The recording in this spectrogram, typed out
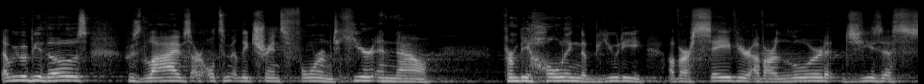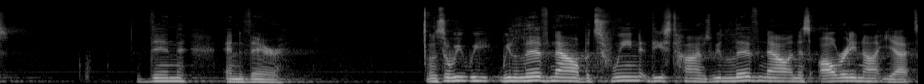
That we would be those whose lives are ultimately transformed here and now from beholding the beauty of our Savior, of our Lord Jesus, then and there. And so we, we, we live now between these times. We live now in this already not yet,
